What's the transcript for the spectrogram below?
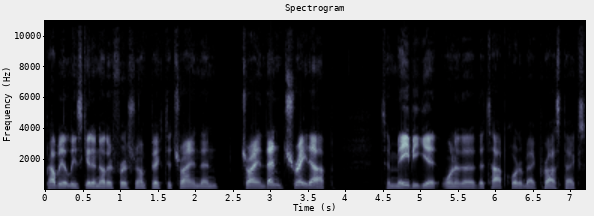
probably at least get another first round pick to try and then try and then trade up to maybe get one of the the top quarterback prospects,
